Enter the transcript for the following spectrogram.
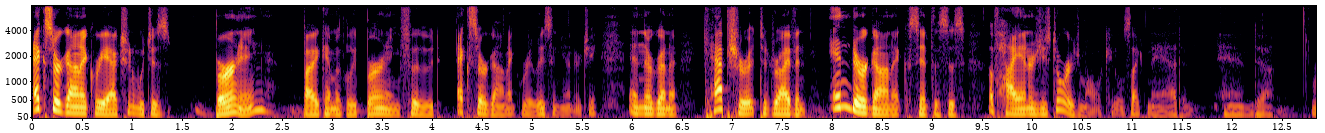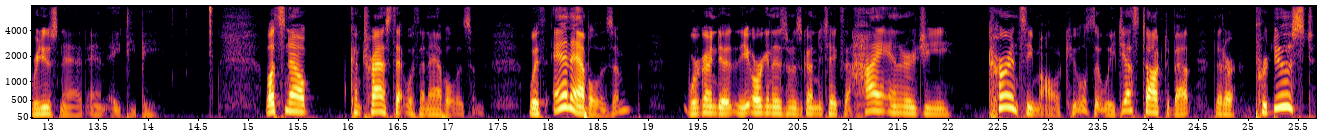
exergonic reaction, which is burning biochemically burning food, exergonic, releasing energy, and they're going to capture it to drive an endergonic synthesis of high energy storage molecules like NAD and, and uh, reduced NAD and ATP. Let's now contrast that with anabolism. With anabolism, we're going to the organism is going to take the high energy currency molecules that we just talked about that are produced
